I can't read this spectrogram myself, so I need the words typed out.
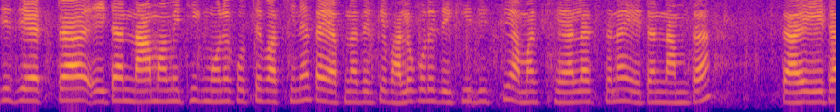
যে যে একটা, এটার নাম আমি ঠিক মনে করতে পারছি না, তাই আপনাদেরকে ভালো করে দেখিয়ে দিচ্ছি। আমার খেয়াল আসছে না এটার নামটা। তাই এটা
